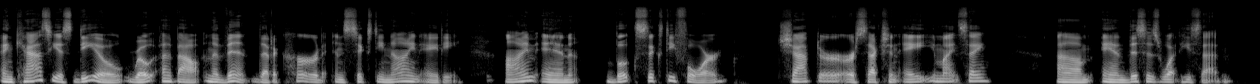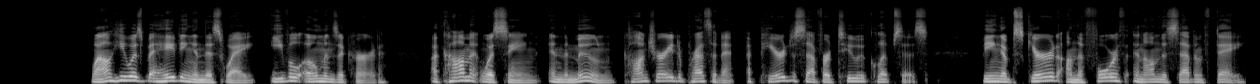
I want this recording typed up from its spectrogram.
And Cassius Dio wrote about an event that occurred in 69 AD. I'm in book 64, chapter or section 8, you might say. Um, and this is what he said. While he was behaving in this way, evil omens occurred. A comet was seen, and the moon, contrary to precedent, appeared to suffer two eclipses, being obscured on the fourth and on the seventh day.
